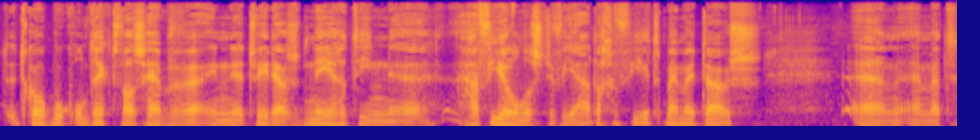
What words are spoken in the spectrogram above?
het kookboek ontdekt was, hebben we in 2019 uh, haar 400ste verjaardag gevierd bij mij thuis. En, en met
